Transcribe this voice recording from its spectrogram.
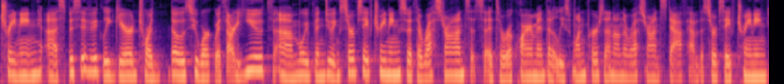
training uh, specifically geared toward those who work with our youth. Um, we've been doing ServSafe trainings with the restaurants. It's, it's a requirement that at least one person on the restaurant staff have the ServSafe training.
